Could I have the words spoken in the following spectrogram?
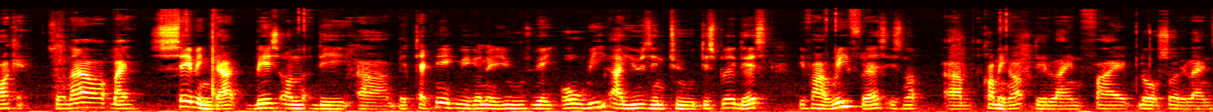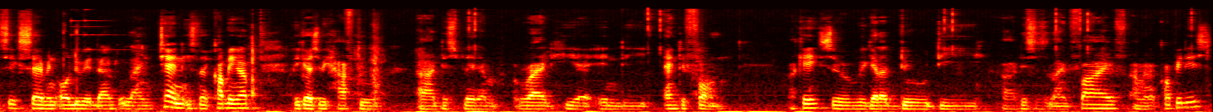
Okay so now by saving that based on the uh, the technique we're gonna use we or we are using to display this if I refresh it's not um, coming up the line 5 no sorry line 6 7 all the way down to line 10 is not coming up because we have to uh, display them right here in the entry form. Okay so we gotta do the uh, this is line 5 I'm gonna copy this.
